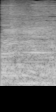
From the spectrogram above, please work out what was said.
Vegan.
